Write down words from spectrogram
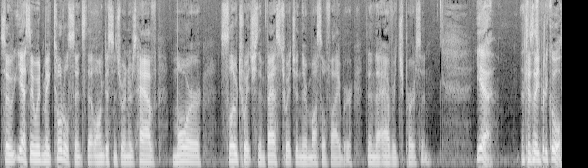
So, yes, it would make total sense that long distance runners have more slow twitch than fast twitch in their muscle fiber than the average person Yeah. That's, 'Cause that's they- pretty cool.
